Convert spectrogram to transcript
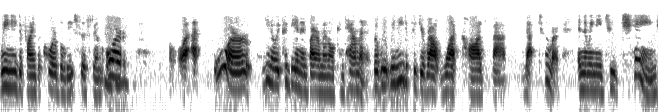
we need to find the core belief system, mm-hmm. or or you know it could be an environmental contaminant but we, we need to figure out what caused that that tumor. And then we need to change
